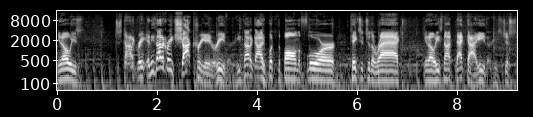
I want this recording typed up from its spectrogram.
You know, he's just not a great, and he's not a great shot creator either. He's not a guy who puts the ball on the floor, takes it to the rack. You know, he's not that guy either. He's just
